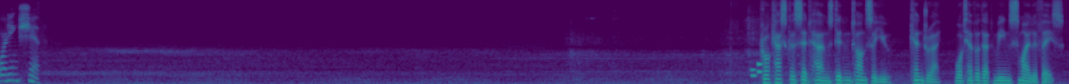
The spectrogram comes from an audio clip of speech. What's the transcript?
Boarding ship. Prokaska said Hans didn't answer you, Kendra, whatever that means smiley face.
